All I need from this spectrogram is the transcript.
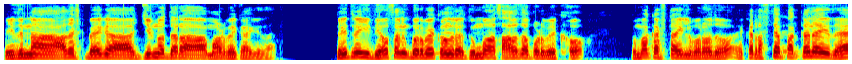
ಇದನ್ನ ಆದಷ್ಟು ಬೇಗ ಜೀರ್ಣೋದ್ಧಾರ ಮಾಡಬೇಕಾಗಿದೆ. ಸ್ನೇಹಿತರೆ, ಈ ದೇವಸ್ಥಾನಕ್ಕೆ ಬರಬೇಕು ಅಂದ್ರೆ ತುಂಬಾ ಸಾಹಸ ಪಡಬೇಕು. ತುಂಬಾ ಕಷ್ಟ ಇಲ್ಲಿ ಬರೋದು. ಯಾಕಂದ್ರೆ ರಸ್ತೆ ಪಕ್ಕನೇ ಇದೆ.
